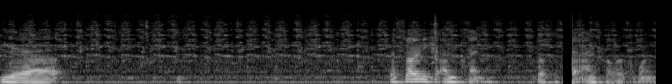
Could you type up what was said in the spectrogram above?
Wir Es soll nicht anbrennen. Das ist der einfache Grund.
